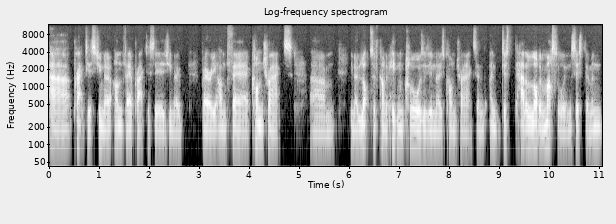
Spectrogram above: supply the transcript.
uh, practiced, you know, unfair practices, you know, very unfair contracts, um, you know, lots of kind of hidden clauses in those contracts and, and just had a lot of muscle in the system. And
